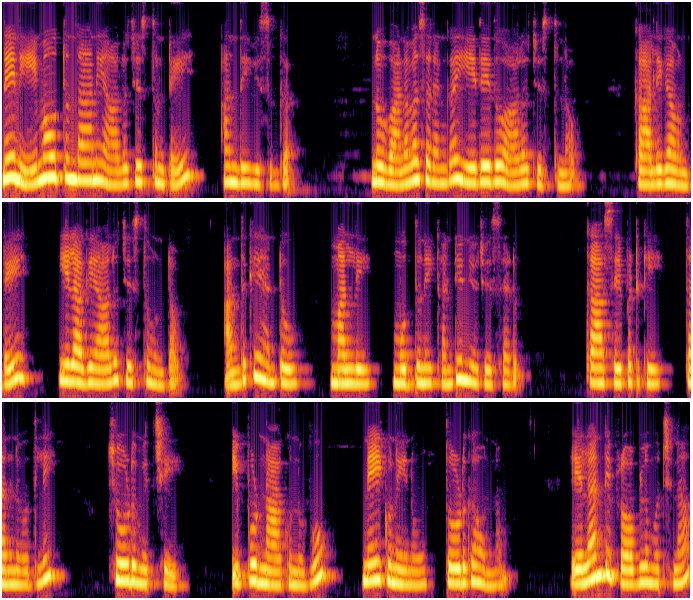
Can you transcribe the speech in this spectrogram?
నేనేమవుతుందా అని ఆలోచిస్తుంటే అంది విసుగ్గా. నువ్వు అనవసరంగా ఏదేదో ఆలోచిస్తున్నావు. ఖాళీగా ఉంటే ఇలాగే ఆలోచిస్తూ ఉంటావు. అందుకే అంటూ మళ్ళీ ముద్దుని కంటిన్యూ చేశాడు. కాసేపటికి తనని వదిలి చూడు మిర్చి ఇప్పుడు నాకు నువ్వు నీకు నేను తోడుగా ఉన్నాం. ఎలాంటి ప్రాబ్లం వచ్చినా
